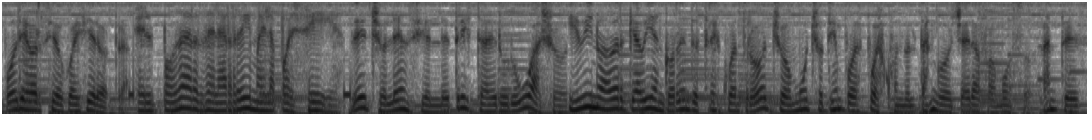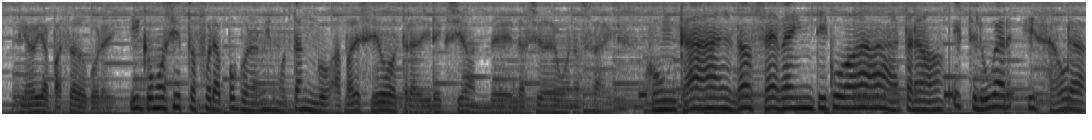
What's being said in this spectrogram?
podría haber sido cualquier otra. El poder de la rima y la poesía. De hecho, Lenzi, el letrista, era uruguayo y vino a ver que había en Corrientes 348 mucho tiempo después, cuando el tango ya era famoso. Antes ni había pasado por ahí. Y como si esto fuera poco en el mismo tango, aparece otra dirección de la ciudad de Buenos Aires. Juncal 1224. Este lugar es ahora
